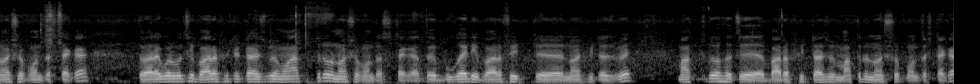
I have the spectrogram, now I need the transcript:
নয়শো পঞ্চাশ টাকা। তো আরেকবার বলছি বারো ফিটেরটা আসবে মাত্র নশো পঞ্চাশ টাকা। তো বুগাইডি বারো ফিট নয় ফিট আসবে। মাত্র হচ্ছে বারো ফিটটা আসবে মাত্র নশো পঞ্চাশ টাকা।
